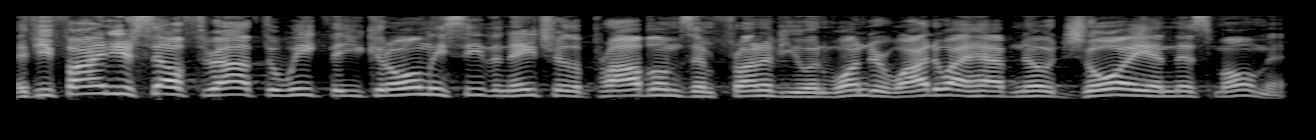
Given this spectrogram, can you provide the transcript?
if you find yourself throughout the week that you can only see the nature of the problems in front of you and wonder, why do I have no joy in this moment?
